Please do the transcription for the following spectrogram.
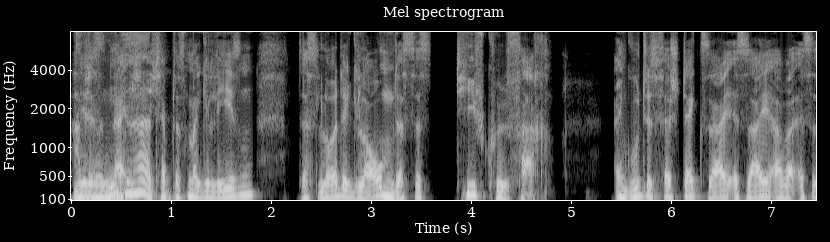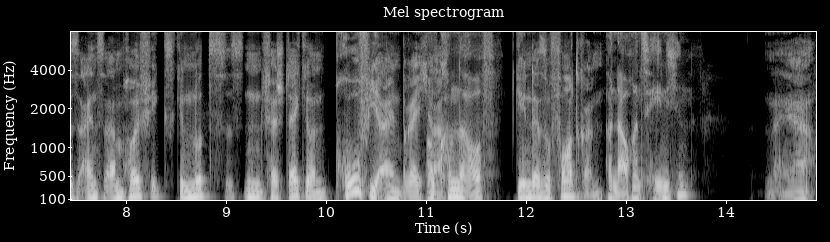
Hab nee, ich das, noch nie nein, gehört. Ich, ich habe das mal gelesen, dass Leute glauben, dass das Tiefkühlfach ein gutes Versteck sei. Es sei aber, es ist eins am häufigst genutztesten Verstecke und Profi-Einbrecher und komm darauf. gehen da sofort ran. Und auch ins Hähnchen? Naja,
